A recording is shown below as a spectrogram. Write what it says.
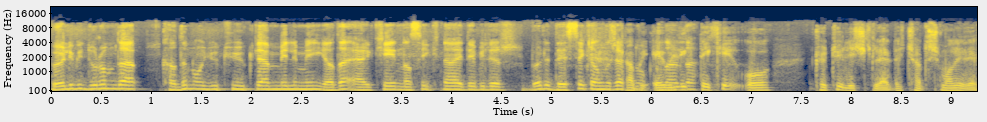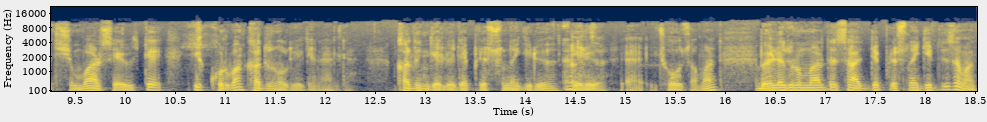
böyle bir durumda kadın o yükü yüklenmeli mi ya da erkeği nasıl ikna edebilir? Böyle destek alınacak Tabii noktalarda. evlilikteki o kötü ilişkilerde çatışmalı iletişim varsa evlilikte ilk kurban kadın oluyor genelde. Kadın geliyor depresyona giriyor, geliyor yani çoğu zaman. Böyle durumlarda sadece depresyona girdiği zaman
